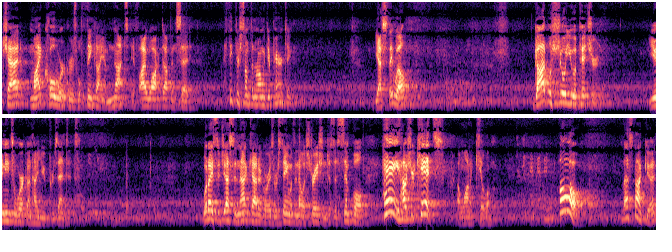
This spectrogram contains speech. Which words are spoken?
Chad, my coworkers will think I am nuts if I walked up and said, I think there's something wrong with your parenting. Yes, they will. God will show you a picture. You need to work on how you present it. What I suggest in that category is we're staying with an illustration, just a simple, hey, how's your kids? I want to kill them. oh, that's not good.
